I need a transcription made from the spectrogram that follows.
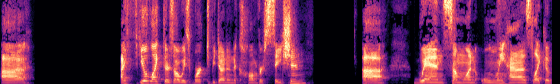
Uh, I feel like there's always work to be done in a conversation uh, when someone only has like a,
